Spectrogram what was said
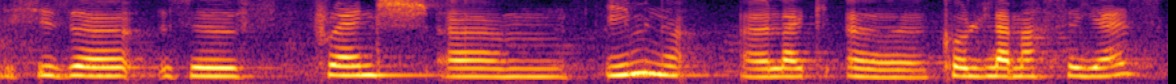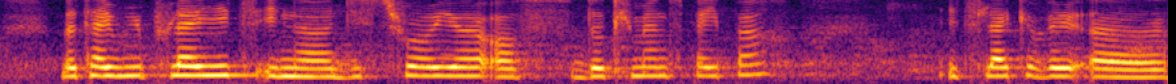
This is uh, the French um, hymn, uh, like uh, called La Marseillaise, but I replay it in a destroyer of document paper. It's like a very uh,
